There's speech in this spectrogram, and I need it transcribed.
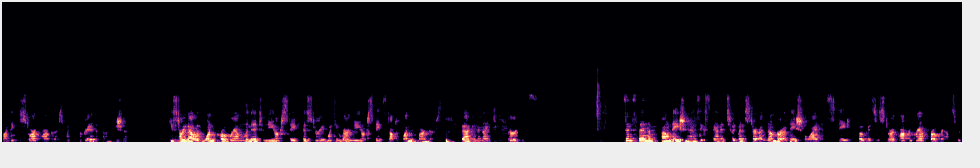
funding historic markers when he created the foundation. He started out with one program limited to New York State history when he learned New York State stopped funding markers back in the 1930s. Since then, the foundation has expanded to administer a number of nationwide and state-focused historic marker grant programs with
